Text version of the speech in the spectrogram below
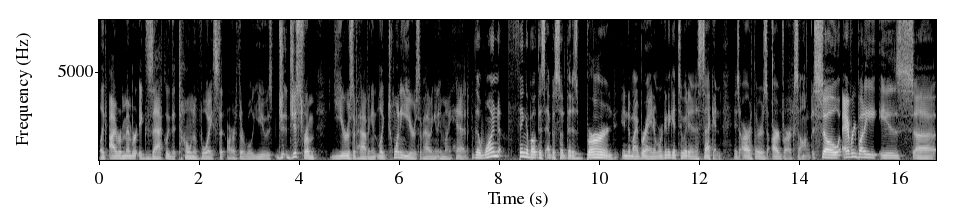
like I remember exactly the tone of voice that Arthur will use, j- just from years of having it, like 20 years of having it in my head. the one thing about this episode that is burned into my brain, and we're going to get to it in a second, is Arthur's Aardvark song. So everybody is uh,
